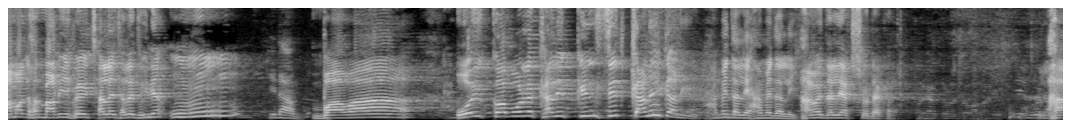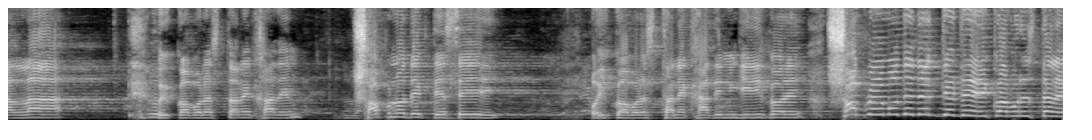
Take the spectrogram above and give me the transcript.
আমার যখন মারিয়ে ফেলে ছালে ছালে ধুই না বাবা ওই কবরে খালি কিনসিট কানি কানি। হামেদ আলী হামেদ আলী। হামেদ আলী একশো টাকা। আল্লাহ ওই কবরস্থানে খাদেম স্বপ্ন দেখতেছে। ওই কবরস্থানে খাদিমগিরি করে স্বপ্নের মধ্যে দেখতেছে এই কবরস্থানে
